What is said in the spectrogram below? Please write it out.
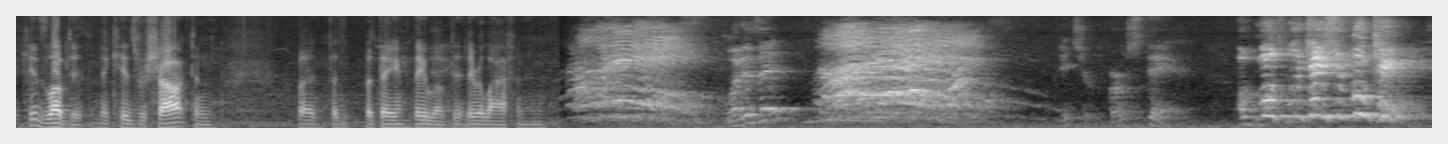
The kids loved it. The kids were shocked, and but but but they they loved it. They were laughing and What is it? It's your first day of multiplication boot camp.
